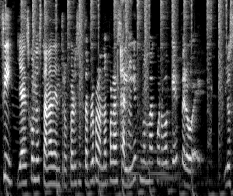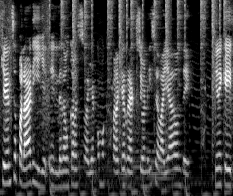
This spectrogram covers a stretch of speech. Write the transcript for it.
Sí, ya es cuando están adentro, pero se están preparando para salir, no me acuerdo qué, pero eh, los quieren separar y eh, le da un cabezazo a ella como que para que reaccione y se vaya a donde tiene que ir.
